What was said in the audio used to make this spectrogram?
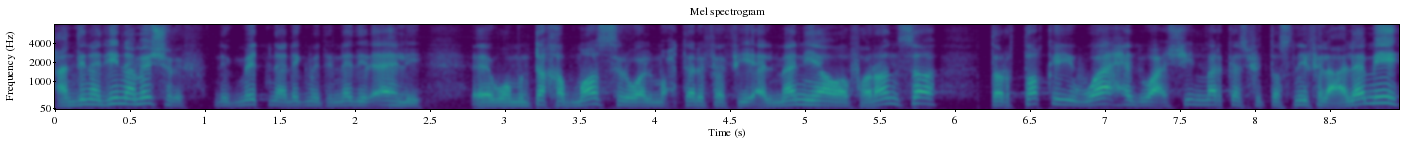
عندنا دينا مشرف نجمتنا نجمة النادي الأهلي آه، ومنتخب مصر والمحترفة في ألمانيا وفرنسا ترتقي 21 مركز في التصنيف العالمي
